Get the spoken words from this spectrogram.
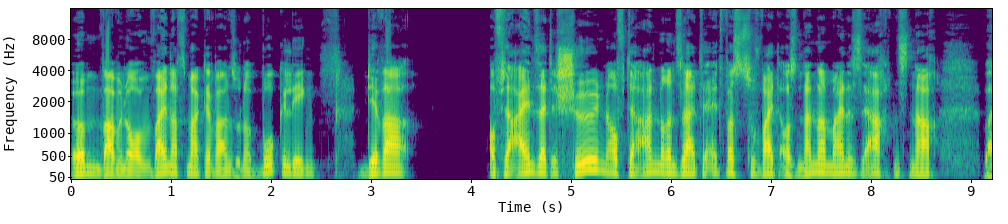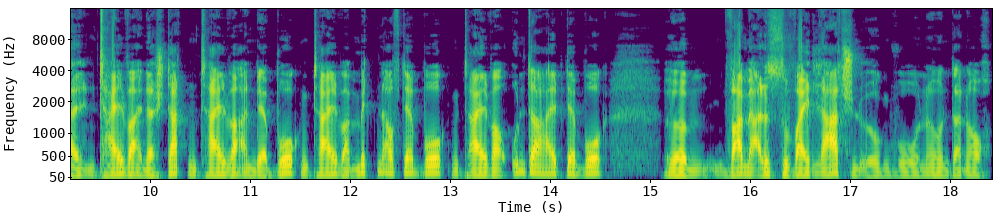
Ähm, waren wir noch auf dem Weihnachtsmarkt, der war in so einer Burg gelegen. Der war auf der einen Seite schön, auf der anderen Seite etwas zu weit auseinander meines Erachtens nach, weil ein Teil war in der Stadt, ein Teil war an der Burg, ein Teil war mitten auf der Burg, ein Teil war unterhalb der Burg. Ähm, war mir alles zu weit latschen irgendwo, ne? Und dann auch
